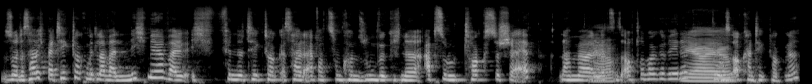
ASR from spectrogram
So, das habe ich bei TikTok mittlerweile nicht mehr, weil ich finde, TikTok ist halt einfach zum Konsum wirklich eine absolut toxische App. Da haben wir Ja. letztens auch drüber geredet. Ja, du hast auch kein TikTok, ne?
